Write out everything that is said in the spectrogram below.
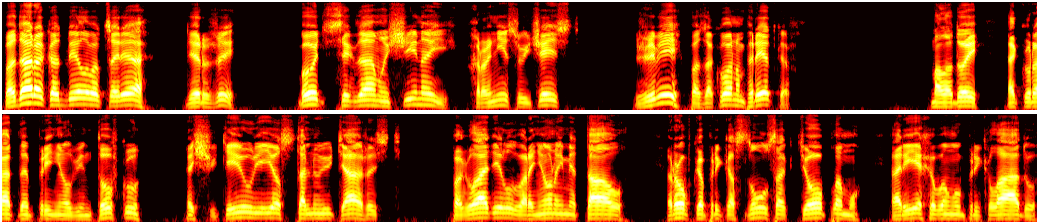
Подарок от белого царя. Держи. Будь всегда мужчиной, храни свою честь, живи по законам предков. Молодой аккуратно принял винтовку, ощутил ее стальную тяжесть, погладил вороненый металл, робко прикоснулся к теплому ореховому прикладу,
